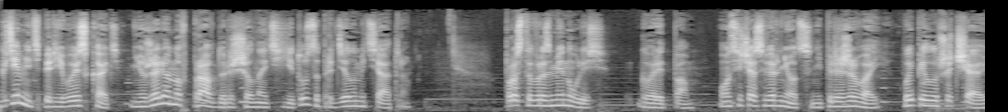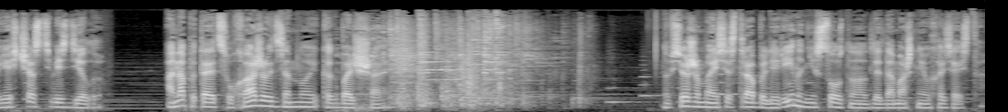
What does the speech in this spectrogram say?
Где мне теперь его искать? Неужели он вправду решил найти еду за пределами театра?» «Просто вы разминулись», — говорит Пам. «Он сейчас вернется, не переживай. Выпей лучше чаю, я сейчас тебе сделаю». Она пытается ухаживать за мной, как большая. Но все же моя сестра-балерина не создана для домашнего хозяйства.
